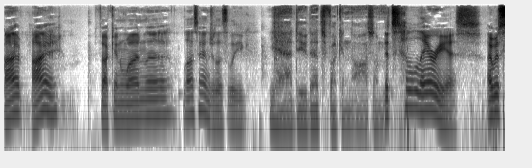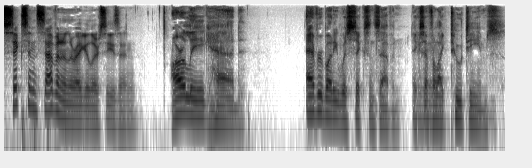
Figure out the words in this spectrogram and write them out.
I I fucking won the Los Angeles League. yeah, dude, that's fucking awesome. It's hilarious. I was 6 and 7 in the regular season. Our league had everybody was six and seven except for like two teams,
